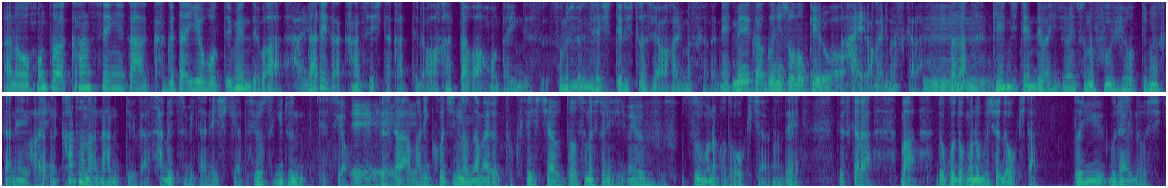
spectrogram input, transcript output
あの本当は感染が拡大予防という面では、はい、誰が感染したかっていうのは分かった方が本当はいいんです。その人に接している人たちは分かりますからね。明確にその経路が分かる。はい、分かりますから。ただ、現時点では非常にその風評って言いますかね、はい、過度ななんていうか差別みたいな意識が強すぎるんですよ。えー、ですから、あまり個人の名前を特定しちゃうと、その人に非常に不都合なことが起きちゃうので、ですから、まあ、どこどこの部署で起きた。というぐらいの発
